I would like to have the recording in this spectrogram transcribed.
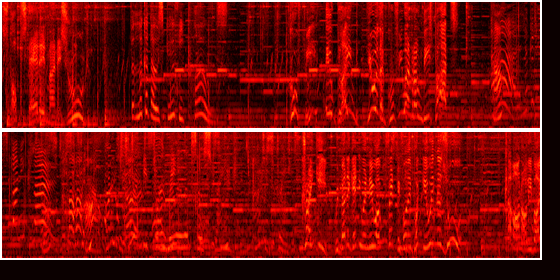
Stop staring, man. It's rude. But look at those goofy clothes. Goofy? Are you blind? You are the goofy one round these parts. Huh? Look at his funny clothes. Huh? Do I really look so strange? Crikey, we better get you a new outfit before they put you in the zoo. Come on, Ollie boy.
